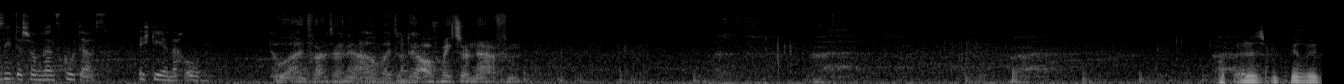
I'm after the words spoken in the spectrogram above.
Hier sieht es schon ganz gut aus. Ich gehe nach oben. Tu einfach deine Arbeit und hör auf, mich zu nerven. Ob Alice mit mir redet?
